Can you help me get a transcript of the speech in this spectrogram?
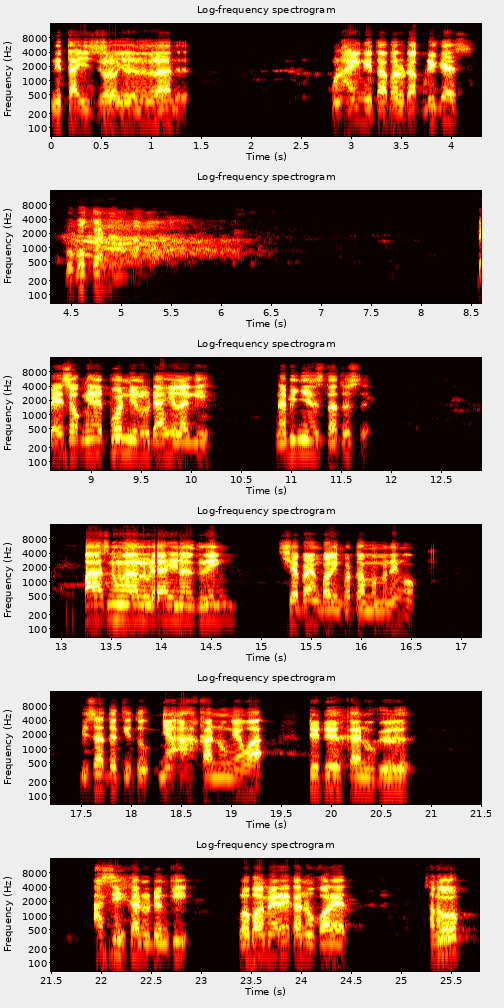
Nita ijro. Mun aing nita baru dak guys, bubukan. Besoknya pun diludahi lagi. Nabinya status tuh. Pas nu ngaludahi nagring, siapa yang paling pertama menengok? Bisa dek itu nyaah kanu ngewa, dedeh kanu geuleuh. Asih kanu dengki, loba mere kanu koret. Sanggup?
